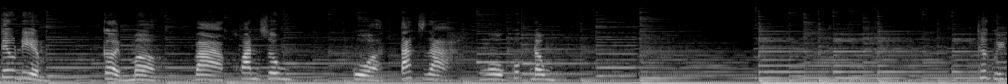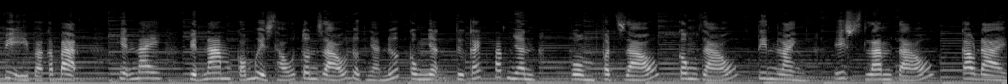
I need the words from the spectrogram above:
Tiêu điểm cởi mở và khoan dung của tác giả Ngô Quốc Đông. Quý vị và các bạn, hiện nay Việt Nam có 16 tôn giáo được nhà nước công nhận tư cách pháp nhân gồm Phật giáo, Công giáo, Tin lành, Islam giáo, Cao đài,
